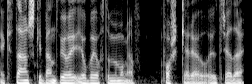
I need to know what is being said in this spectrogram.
extern skribent, vi jobbar ju ofta med många forskare och utredare,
